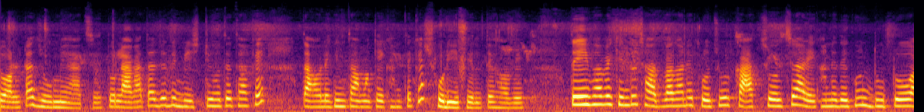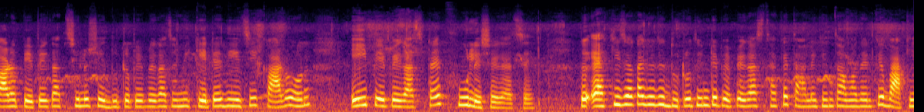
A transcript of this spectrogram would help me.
জলটা জমে আছে। তো লাগাতার যদি বৃষ্টি হতে থাকে, তাহলে কিন্তু আমাকে এখান থেকে সরিয়ে ফেলতে হবে। তো এইভাবে কিন্তু ছাদ বাগানে প্রচুর কাজ চলছে। আর এখানে দেখুন, দুটো আরও পেঁপে গাছ ছিল, সেই দুটো পেঁপে গাছ আমি কেটে দিয়েছি। কারণ এই পেঁপে গাছটায় ফুল এসে গেছে। তো একই জায়গায় যদি দুটো তিনটে পেঁপে গাছ থাকে, তাহলে কিন্তু আমাদেরকে বাকি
